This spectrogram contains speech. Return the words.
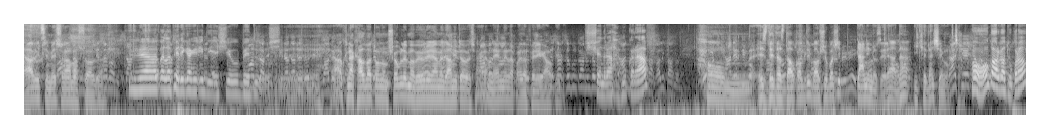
რა ვიცი მე სულ ამას ვსვავდა რა ყველაფერი გაგიყიდია შეუბედურში. აქვნა ქალბატონო მშობლებმა ბევრი რამე დამიტოვეს მაგრამ ნელ-ნელა ყველაფერი გავყიდე შენ რა უკრავ? ხო ეს დედას დავყავდი ბავშვობაში პიანინოზე რა და იქედან შემოღწა ხო, კარგად უკრავ.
